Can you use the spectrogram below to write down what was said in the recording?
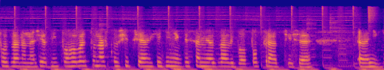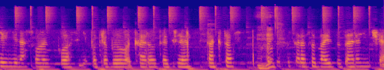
pozvaná na žiadny pohovor tu na v Košiciach. Jedine, kde sa mi ozvali, bol Poprad, čiže nikde inde na Slovensku asi nepotrebujú lekárov, takže takto. Mhm. Som sa rozhodla ísť do zahraničia.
